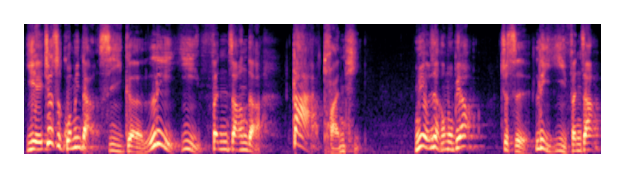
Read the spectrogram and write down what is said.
也就是国民党是一个利益分赃的。大团体没有任何目标，就是利益分赃。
